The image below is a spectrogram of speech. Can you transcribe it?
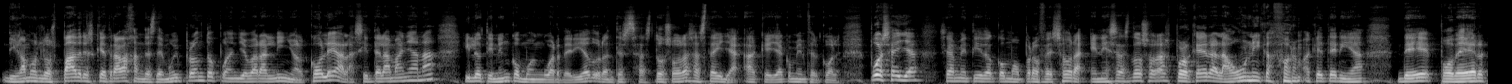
digamos, los padres que trabajan desde muy pronto pueden llevar al niño al cole a las 7 de la mañana y lo tienen como en guardería durante esas dos horas hasta ella, a que ya comience el cole. Pues ella se ha metido como profesora en esas dos horas porque era la única forma que tenía de poder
